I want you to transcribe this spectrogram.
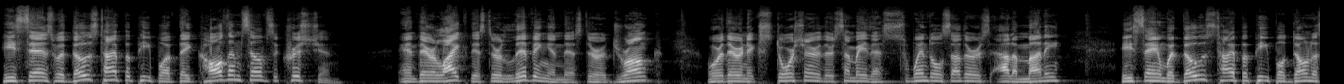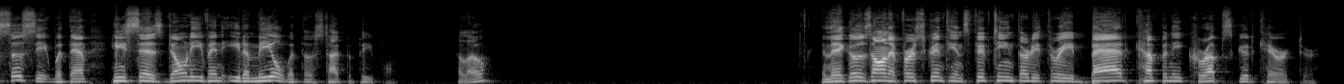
He says with those type of people, if they call themselves a Christian and they're like this, they're living in this, they're a drunk, or they're an extortioner, they're somebody that swindles others out of money, He's saying with those type of people, don't associate with them. He says don't even eat a meal with those type of people. Hello? And then it goes on in 1 Corinthians 15 33 bad company corrupts good character.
